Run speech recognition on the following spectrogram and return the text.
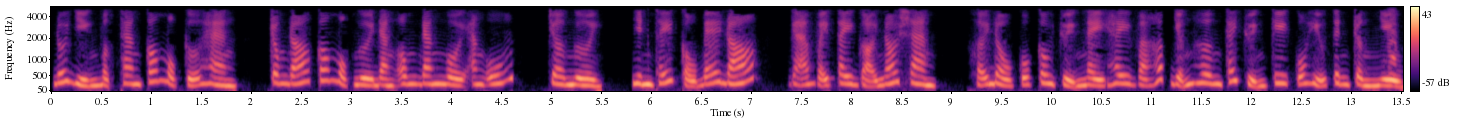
đối diện bậc thang có một cửa hàng, trong đó có một người đàn ông đang ngồi ăn uống, chờ người, nhìn thấy cậu bé đó, gã vẫy tay gọi nó sang, khởi đầu của câu chuyện này hay và hấp dẫn hơn cái chuyện kia của Hiểu Tinh Trần nhiều,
